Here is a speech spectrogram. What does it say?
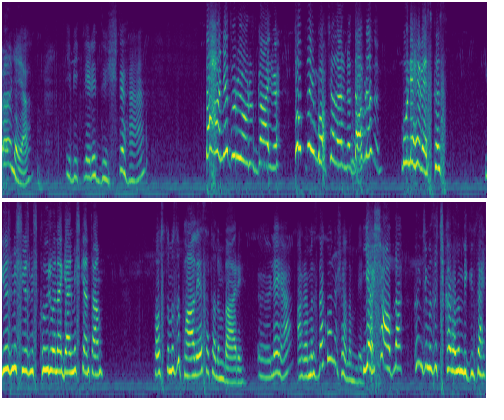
Öyle ya. İbikleri düştü ha? Daha ne duruyoruz gayrı? Toplayın bohçalarınızı! Davranın! Bu ne heves kız! Yüzmüş yüzmüş kuyruğuna gelmişken tam. Postumuzu pahalıya satalım bari. Öyle ya, aramızda konuşalım bir. Yaşa abla, hıncımızı çıkaralım bir güzel.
